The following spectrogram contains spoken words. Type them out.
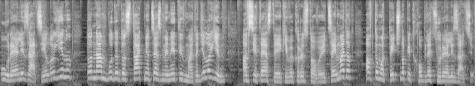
у реалізації логіну, то нам буде достатньо це змінити в методі логін, а всі тести, які використовують цей метод, автоматично підхоплять цю реалізацію.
